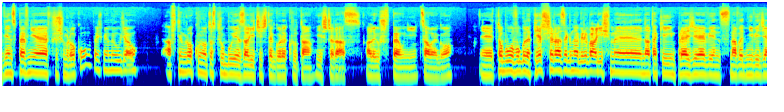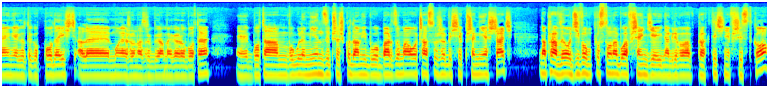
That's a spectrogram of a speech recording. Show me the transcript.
Więc pewnie w przyszłym roku weźmiemy udział. A w tym roku no to spróbuję zaliczyć tego rekruta jeszcze raz, ale już w pełni całego. E, To było w ogóle pierwszy raz, jak nagrywaliśmy na takiej imprezie, więc nawet nie wiedziałem, jak do tego podejść, ale moja żona zrobiła mega robotę, e, bo tam w ogóle między przeszkodami było bardzo mało czasu, żeby się przemieszczać. Naprawdę o dziwo, po prostu ona była wszędzie i nagrywała praktycznie wszystko.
